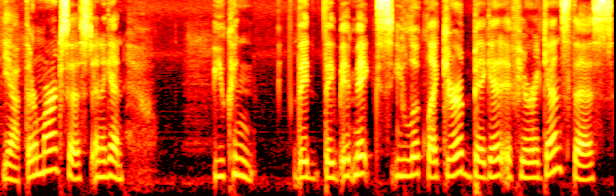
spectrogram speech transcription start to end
Yeah, they're Marxist. And again, you can they, they, it makes you look like you're a bigot if you're against this,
